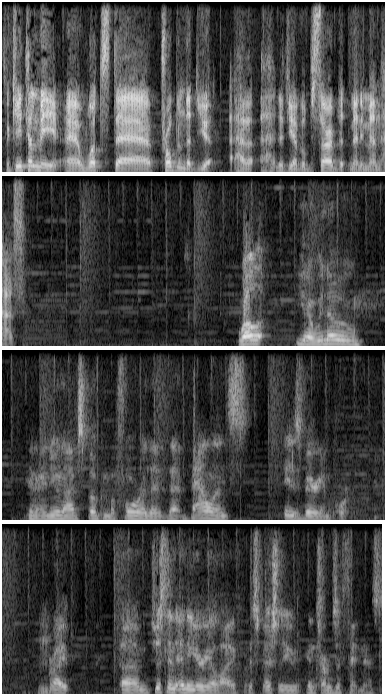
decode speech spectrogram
So can you tell me uh, what's the problem that you have that you have observed that many men has? Well, you know, we know, you know, and you and I have spoken before that that balance is very important, hmm. right? Um, just in any area of life, but especially in terms of fitness.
